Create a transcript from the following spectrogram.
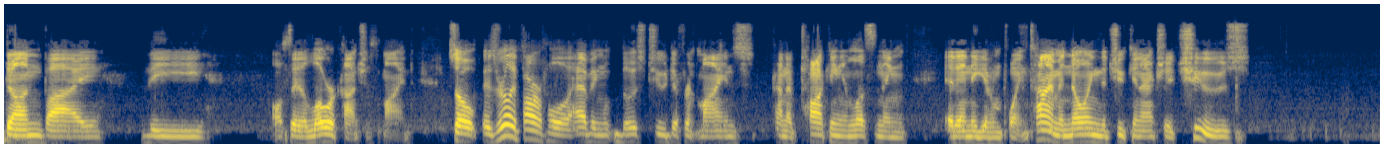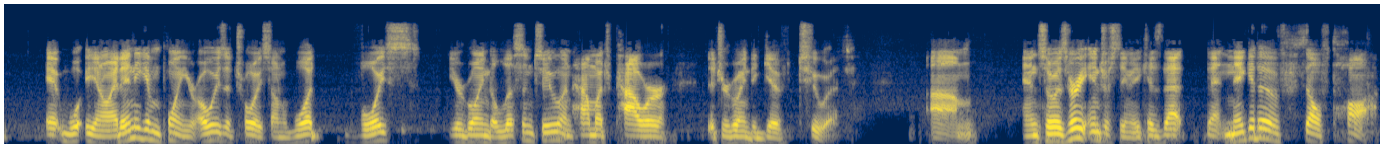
done by the, I'll say, the lower conscious mind. So it's really powerful having those two different minds kind of talking and listening at any given point in time, and knowing that you can actually choose. At you know, at any given point, you're always a choice on what voice you're going to listen to and how much power that you're going to give to it. Um, and so it's very interesting because that, that negative self talk,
